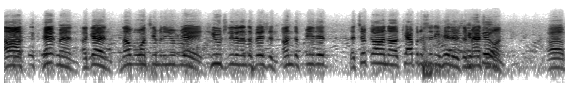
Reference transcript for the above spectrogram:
Uh, Hitman, again, number one team in the UBA. Huge lead in the division. Undefeated. They took on uh, Capital City Hitters in And match still. one. Um,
